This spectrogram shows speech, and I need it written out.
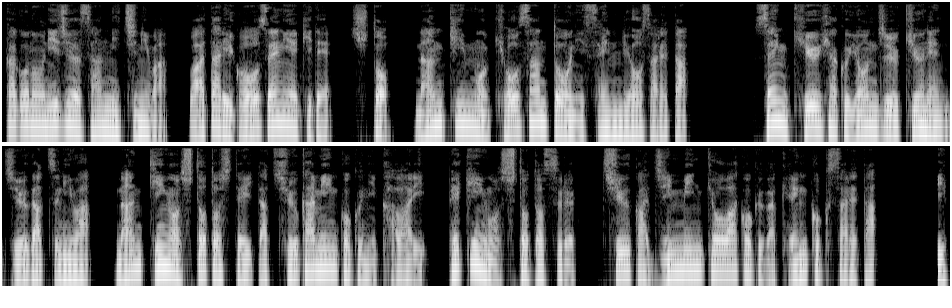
日後の23日には渡り合戦駅で首都南京も共産党に占領された。1949年10月には南京を首都としていた中華民国に代わり、北京を首都とする中華人民共和国が建国された。一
